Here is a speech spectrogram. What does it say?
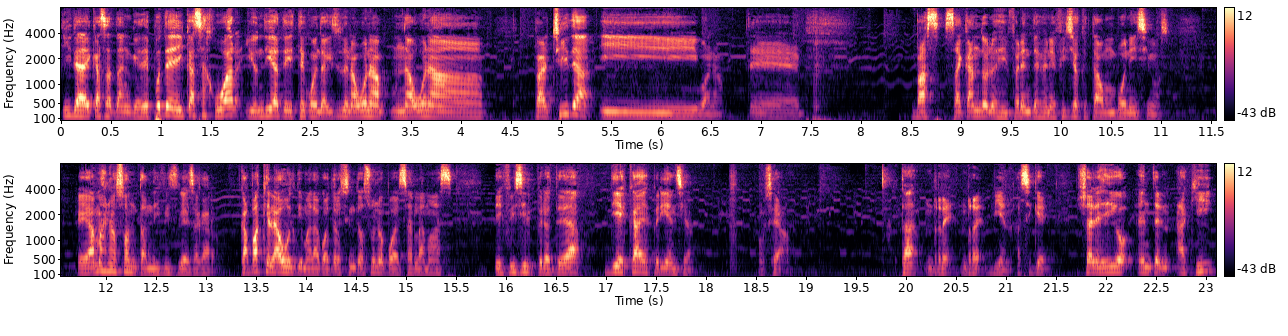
Y la de caza tanques. Después te dedicas a jugar y un día te diste cuenta que hiciste una buena, una buena partida y bueno, eh, vas sacando los diferentes beneficios que estaban buenísimos. Eh, además no son tan difíciles de sacar. Capaz que la última, la 401, puede ser la más difícil, pero te da 10k de experiencia. O sea, está re, re bien. Así que ya les digo, entren aquí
